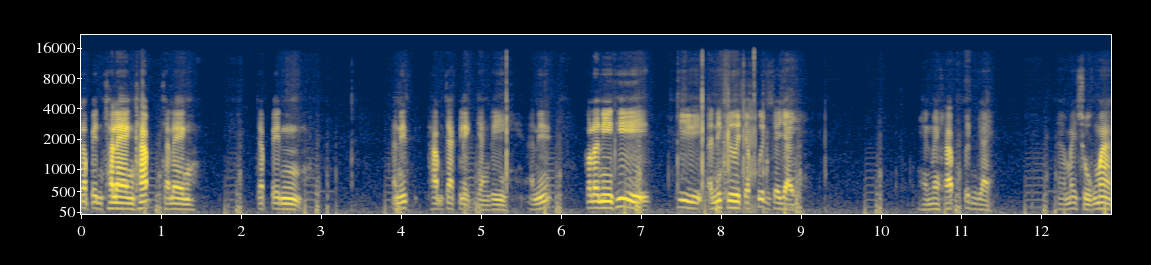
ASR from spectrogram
ก็เป็นแฉลงครับแฉลงจะเป็นอันนี้ทำจากเหล็กอย่างดี อันนี้กรณีที่ที่อันนี้คือจะปื้นจะใหญ่ เห็นไหมครับปื้นใหญ่ไม่สูงมาก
